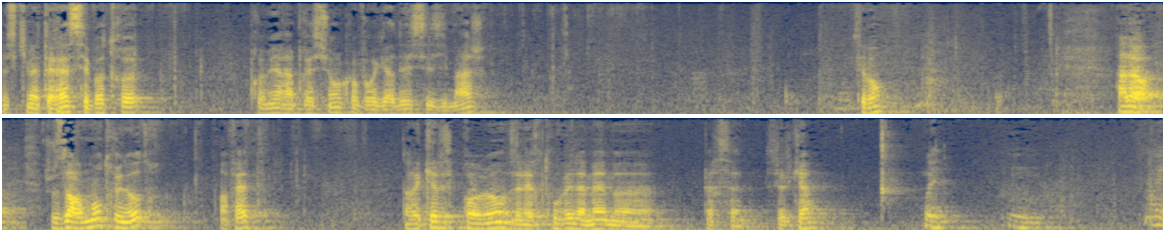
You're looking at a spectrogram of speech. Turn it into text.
mais ce qui m'intéresse, c'est votre première impression quand vous regardez ces images. C'est bon? Alors, je vous en remontre une autre, en fait, dans laquelle probablement vous allez retrouver la même euh, personne. C'est le cas? Oui. Oui.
